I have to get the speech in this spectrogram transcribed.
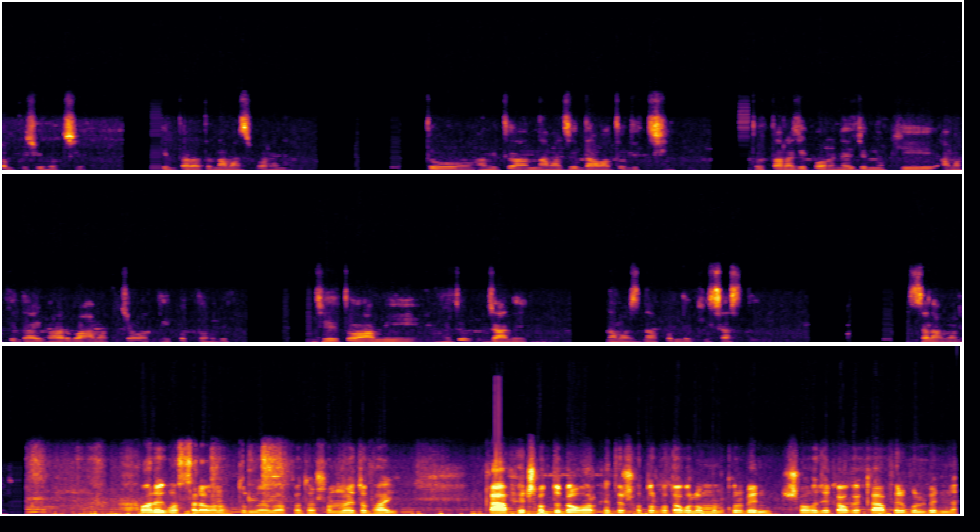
সবকিছু হচ্ছে, কিন্তু তারা তো নামাজ পড়ে না। তো আমি তো নামাজে দাওয়াতও দিচ্ছি। তো তারা যে পড়ে না এই জন্য কি আমাকে দায়ভার বা আমাকে জবাবদিহি করতে হবে? যেহেতু আমি হয়তো জানি নামাজ না পড়লে কি শাস্তি। ওয়ালাইকুম আসসালাম রহমতুল্লাহ কথা সম্মানিত ভাই, কাফের শব্দ ব্যবহার ক্ষেত্রে সতর্কতা অবলম্বন করবেন, সহজে কাউকে কাফের বলবেন না।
